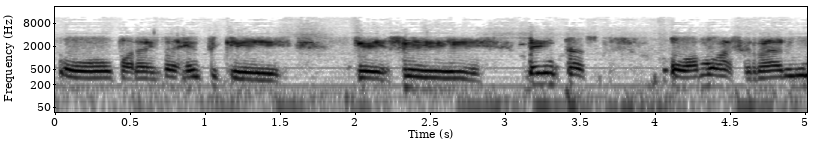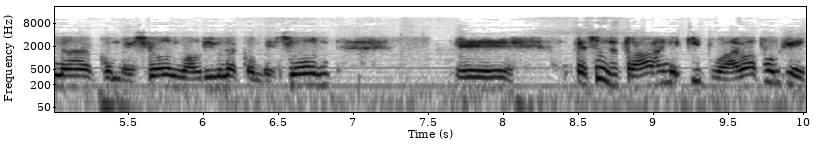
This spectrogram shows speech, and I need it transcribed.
o para esta gente que, que ventas o vamos a cerrar una convención o abrir una convención eh, eso se trabaja en equipo, además porque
